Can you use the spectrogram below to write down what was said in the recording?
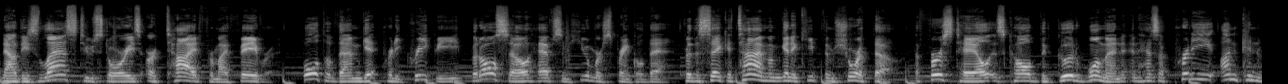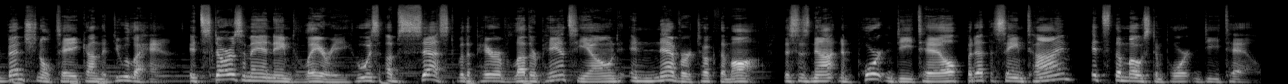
Now, these last two stories are tied for my favorite. Both of them get pretty creepy, but also have some humor sprinkled in. For the sake of time, I'm gonna keep them short though. The first tale is called The Good Woman and has a pretty unconventional take on the Dullahan. It stars a man named Larry who was obsessed with a pair of leather pants he owned and never took them off. This is not an important detail, but at the same time, it's the most important detail.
